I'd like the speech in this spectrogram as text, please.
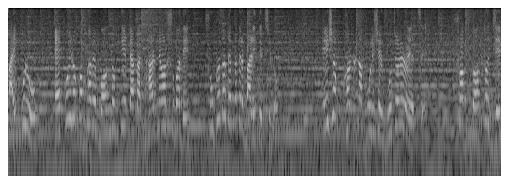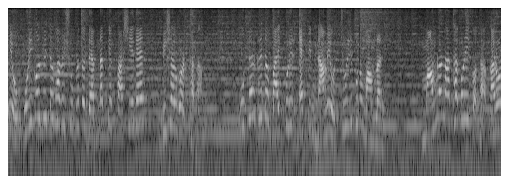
বাইকগুলো একই রকমভাবে বন্ধক দিয়ে টাকা ধার নেওয়ার সুবাদে সুব্রত দেবনাথের বাড়িতে ছিল। এইসব ঘটনা পুলিশের গোচরে রয়েছে। সব তথ্য জেনেও পরিকল্পিতভাবে সুব্রত দেবনাথকে ফাঁসিয়ে দেয় বিশালগড় থানা। উদ্ধারকৃত বাইকগুলির একটি নামেও চুরির কোনো মামলা নেই। মামলা না থাকারই কথা, কারণ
